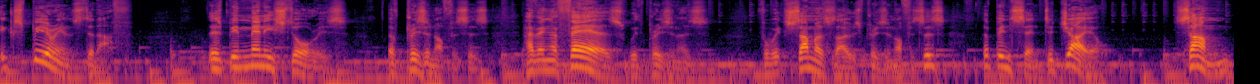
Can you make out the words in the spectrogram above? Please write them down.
experienced enough. There's been many stories of prison officers having affairs with prisoners, for which some of those prison officers have been sent to jail. Some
